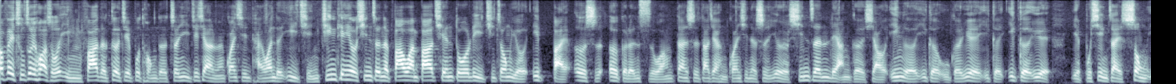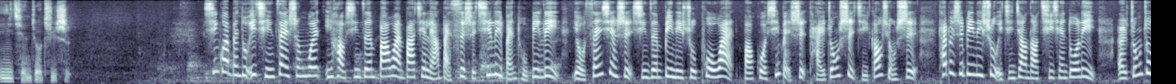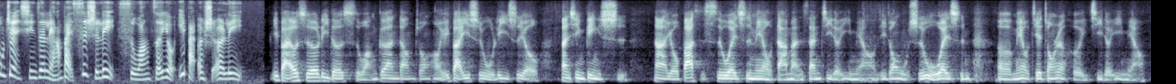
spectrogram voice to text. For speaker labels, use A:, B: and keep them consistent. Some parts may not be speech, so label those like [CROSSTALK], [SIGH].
A: 消费除罪化所引发的各界不同的争议，接下来我们关心台湾的疫情。今天又新增了八万八千多例，其中有一百二十二个人死亡。但是大家很关心的是，又有新增两个小婴儿，一个五个月，一个一个月，也不幸在送医前就去世。
B: 新冠本土疫情再升温，一号新增八万八千两百四十七例本土病例，有三县市新增病例数破万，包括新北市、台中市及高雄市。台北市病例数已经降到七千多例，而中重症新增两百四十例，死亡则有一百二十二例。
C: 一百二十二例的死亡个案当中，哈，有一百一十五例是有慢性病史，那有八十四位是没有打满三剂的疫苗，其中五十五位是呃没有接种任何一剂的疫苗。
